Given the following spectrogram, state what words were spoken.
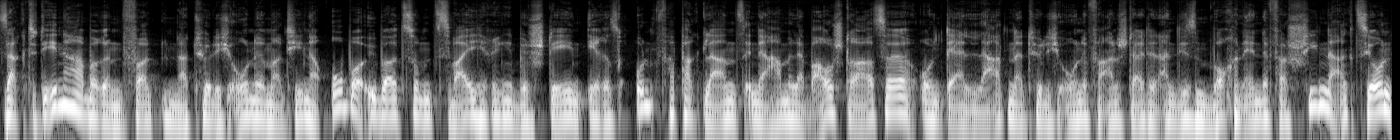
sagte die Inhaberin von Natürlich ohne Martina Oberüber zum zweijährigen Bestehen ihres Unverpacktladens in der Hameler Baustraße. Und der Laden Natürlich ohne veranstaltet an diesem Wochenende verschiedene Aktionen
